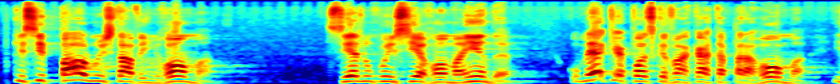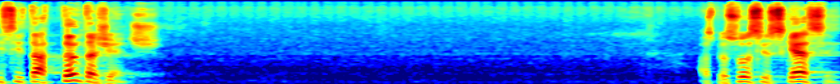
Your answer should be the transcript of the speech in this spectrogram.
porque se Paulo não estava em Roma, se ele não conhecia Roma ainda, como é que ele pode escrever uma carta para Roma e citar tanta gente? As pessoas se esquecem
